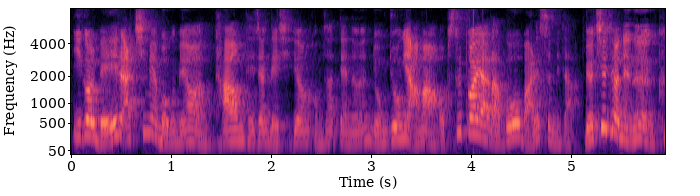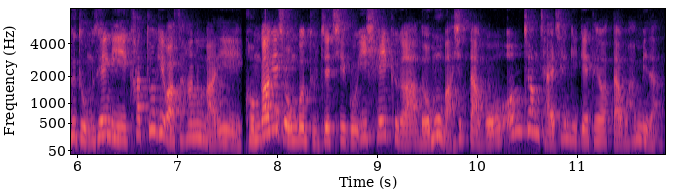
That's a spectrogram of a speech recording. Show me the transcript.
이걸 매일 아침에 먹으면 다음 대장 내시경 검사 때는 용종이 아마 없을 거야 라고 말했습니다. 며칠 전에는 그 동생이 카톡이 와서 하는 말이 건강에 좋은 건 둘째치고 이 쉐이크가 너무 맛있다고 엄청 잘 챙기게 되었다고 합니다.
